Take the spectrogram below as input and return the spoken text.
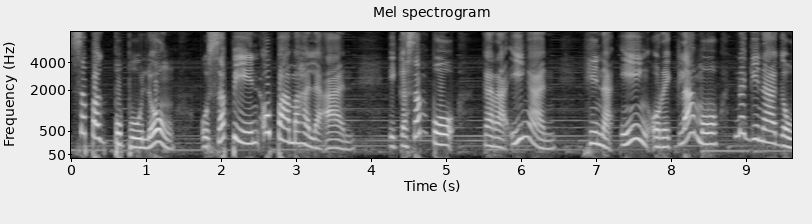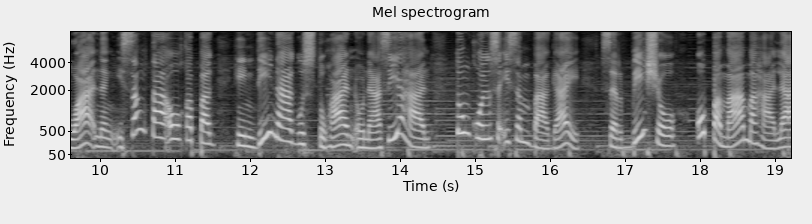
sa pagpupulong, usapin o pamahalaan. Ikasampu, karaingan, hinaing o reklamo na ginagawa ng isang tao kapag hindi nagustuhan o nasiyahan tungkol sa isang bagay, serbisyo o pamamahala.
